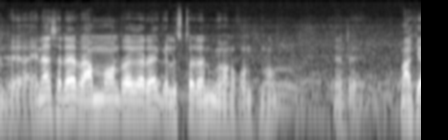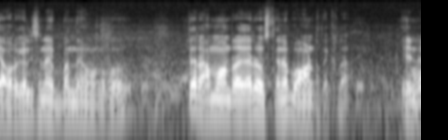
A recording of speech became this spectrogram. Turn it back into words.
అంటే అయినా సరే రామ్మోహన్ రావు గారే గెలుస్తాడని మేము అనుకుంటున్నాం. అంటే మాకు ఎవరు గెలిచినా ఇబ్బంది ఏమి ఉండదు. అయితే రామ్మోహన్ రావు గారు వస్తేనే బాగుంటుంది ఇక్కడ. ఏంటి?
